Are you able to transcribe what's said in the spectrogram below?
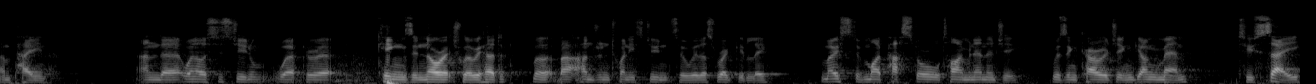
and pain. And uh, when I was a student worker at King's in Norwich, where we had about 120 students who were with us regularly, most of my pastoral time and energy was encouraging young men to say,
